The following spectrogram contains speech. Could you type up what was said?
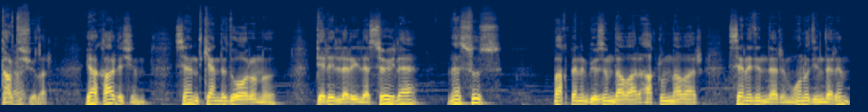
Tartışıyorlar. Ya kardeşim sen kendi doğrunu delilleriyle söyle ve sus. Bak benim gözümde var, aklımda var. Seni dinlerim, onu dinlerim.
